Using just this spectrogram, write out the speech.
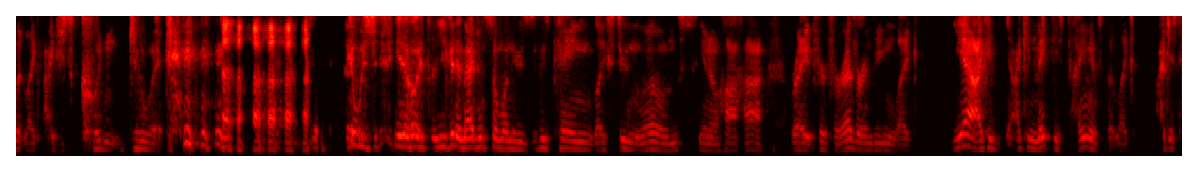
but like i just couldn't do it. It was you know it's you can imagine someone who's who's paying like student loans you know haha right for forever and being like yeah i could i can make these payments but like i just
